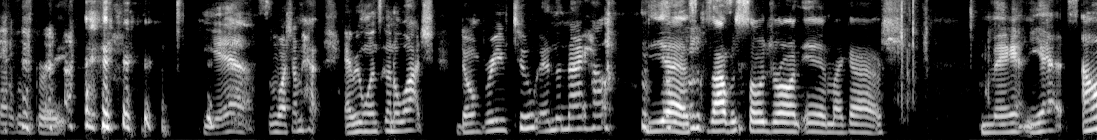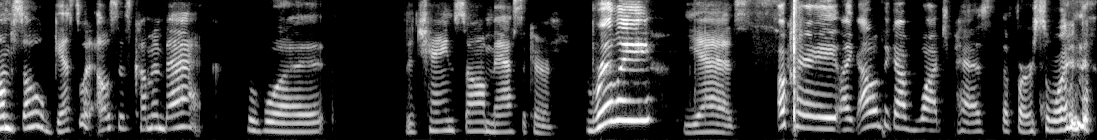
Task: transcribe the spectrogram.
that was great. yeah. So watch. I'm ha- everyone's gonna watch Don't Breathe 2 in the Night House. yes, because I was so drawn in. My gosh. Man, yes. Um, so guess what else is coming back? What? The Chainsaw Massacre. Really? Yes. Okay. Like I don't think I've watched past the first one.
